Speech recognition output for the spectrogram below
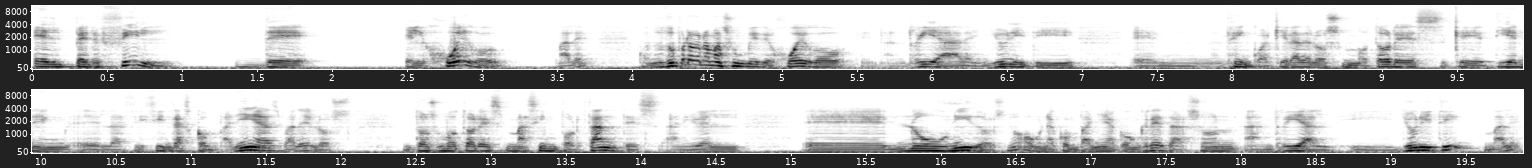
el perfil de el juego, ¿vale? Cuando tú programas un videojuego en Unreal, en Unity, en, fin, cualquiera de los motores que tienen eh, las distintas compañías, ¿vale? Los dos motores más importantes a nivel eh, no unidos, ¿no? A una compañía concreta son Unreal y Unity, ¿vale?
